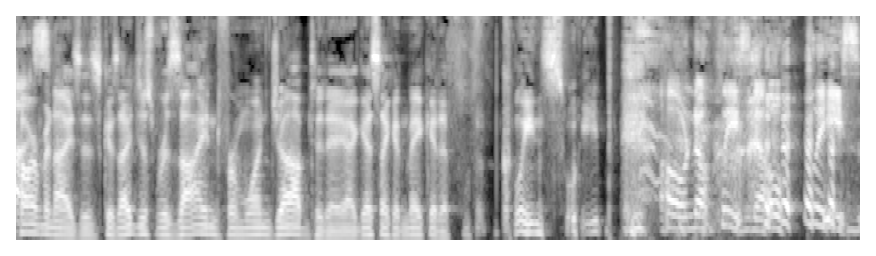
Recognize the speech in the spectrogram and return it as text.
Uh, harmonizes because I just resigned from one job today. I guess I could make it a f- clean sweep. Oh no, please no, please.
